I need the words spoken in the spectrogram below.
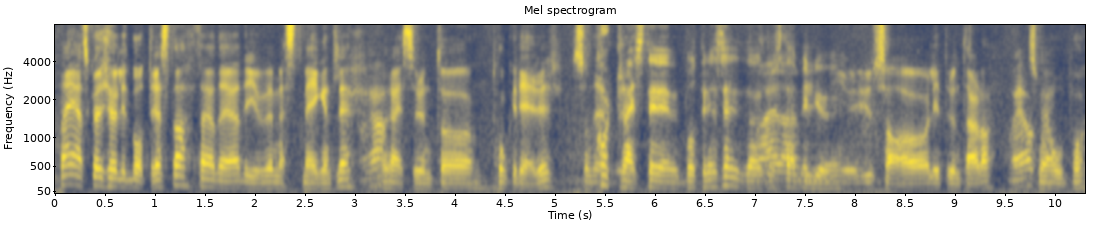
Nei, jeg skal kjøre litt båtrace, da. Det er det jeg driver mest med, egentlig. Ja. Å reise rundt og konkurrerer. Så det- Kortreiste båtrace? Nei, hvis det er miljø... i USA og litt rundt der, da. Ja, okay. Som jeg holder på.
